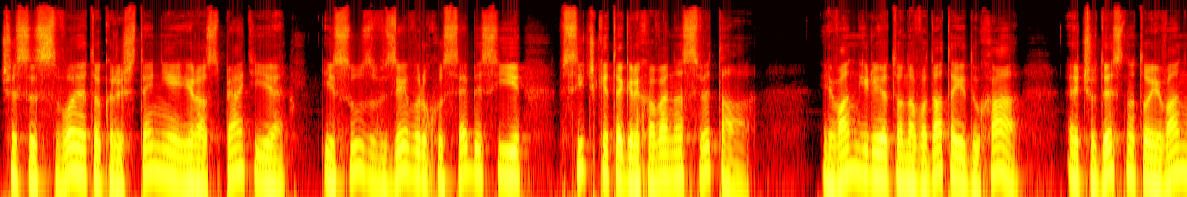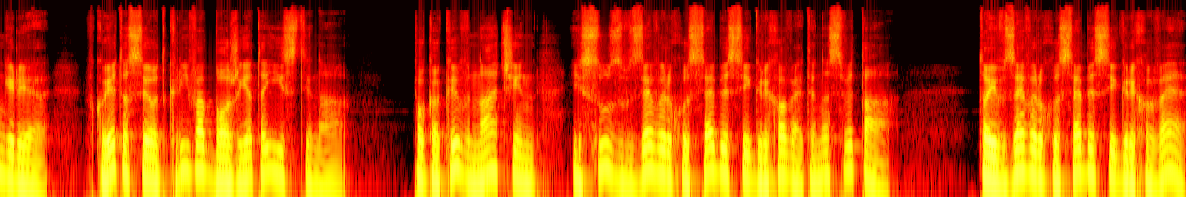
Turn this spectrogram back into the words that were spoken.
че със своето кръщение и разпятие Исус взе върху себе си всичките грехове на света. Евангелието на водата и духа е чудесното Евангелие, в което се открива Божията истина. По какъв начин Исус взе върху себе си греховете на света? Той взе върху себе си грехове,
